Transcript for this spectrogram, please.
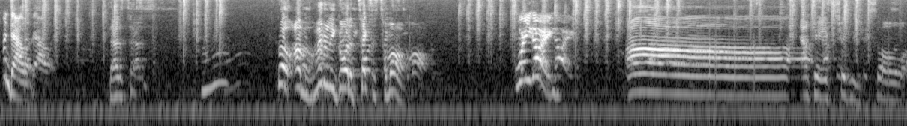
I'm in Dallas. Dallas, Texas. Mm -hmm. Bro, I'm literally going to Texas tomorrow. Where are you going? Uh, okay, it's tricky. So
